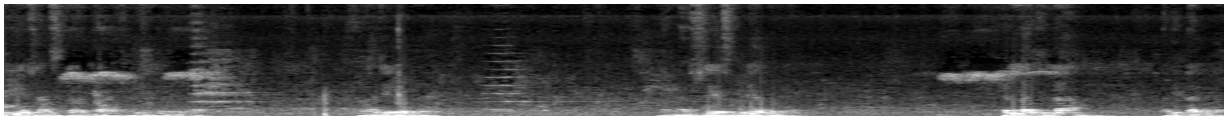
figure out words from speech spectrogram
ಹಿರಿಯ ಶಾಸಕರಂತ ಶ್ರೀನಿವಾಸಗೌಡ್ರೆ, ರಾಜೀವ್ ಅವರೇ ನಮ್ಮ ಶ್ರೇಯಸ್ ಬಿಡಿಯವ್ರೆ ಎಲ್ಲ ಜಿಲ್ಲಾ ಅಧಿಕಾರಿಗಳು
